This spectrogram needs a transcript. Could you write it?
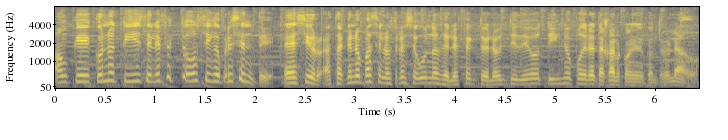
Aunque con Otis el efecto sigue presente, es decir, hasta que no pasen los 3 segundos del efecto de la ulti de Otis no podrá atacar con el controlado.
